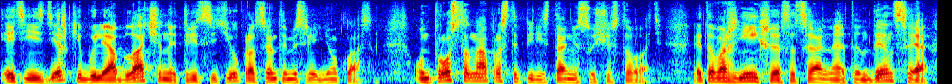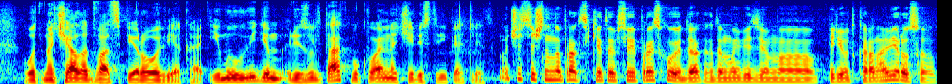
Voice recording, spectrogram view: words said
эти издержки были оплачены 30% среднего класса. Он просто-напросто перестанет существовать. Это важнейшая социальная тенденция вот начала 21 века. И мы увидим результат буквально через 3-5 лет. Ну, частично на практике это все и происходит, да, когда мы видим э, период коронавируса,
